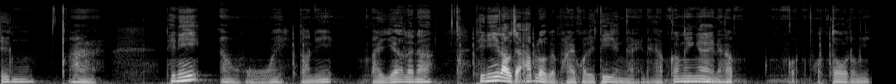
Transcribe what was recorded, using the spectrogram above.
จึงอ่าทีนี้โอ้โหตอนนี้ไปเยอะแล้วนะ ทีนี้เราจะอัปโหลดแบบ High Quality ยังไงนะครับ ก็ง่ายๆนะครับ กดโฟโต้ตรงนี้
